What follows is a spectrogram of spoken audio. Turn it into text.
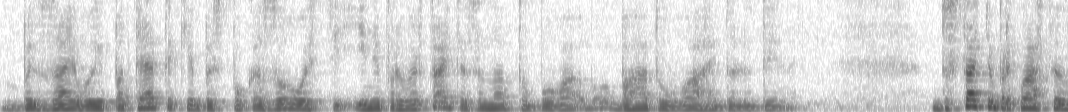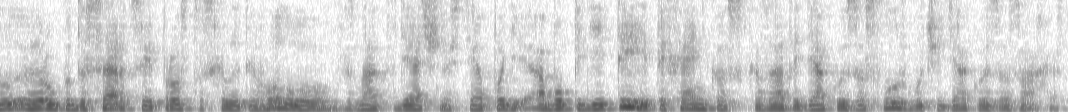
без зайвої патетики, без показовості і не привертайте занадто багато уваги до людини. Достатньо прикласти руку до серця і просто схилити голову в знак вдячності, або підійти і тихенько сказати дякую за службу чи дякую за захист.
